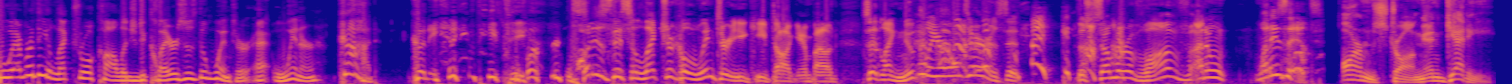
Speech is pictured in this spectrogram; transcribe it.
Whoever the Electoral College declares as the winner at uh, winner, God, could any of these words? What is this electrical winter you keep talking about? Is it like nuclear winter? Is it oh the summer of love? I don't. What is it? Armstrong and Getty.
